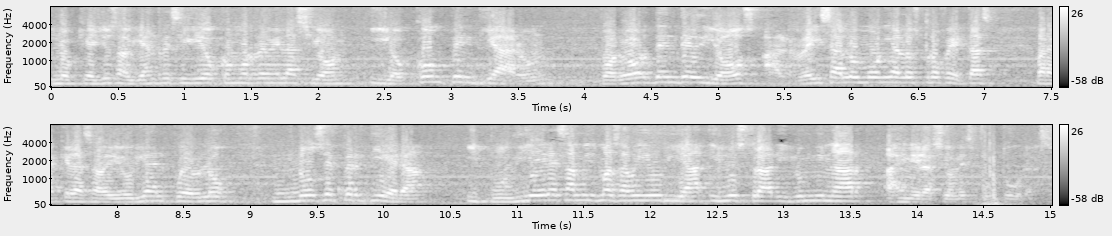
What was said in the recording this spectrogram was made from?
lo que ellos habían recibido como revelación y lo compendiaron por orden de Dios al rey Salomón y a los profetas para que la sabiduría del pueblo no se perdiera y pudiera esa misma sabiduría ilustrar, iluminar a generaciones futuras.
